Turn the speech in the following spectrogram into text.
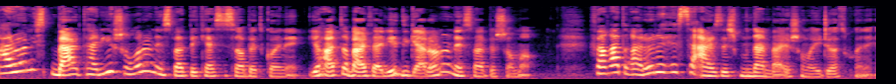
قرار نیست برتری شما رو نسبت به کسی ثابت کنه یا حتی برتری دیگران رو نسبت به شما. فقط قرار حس ارزش موندن برای شما ایجاد کنه.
